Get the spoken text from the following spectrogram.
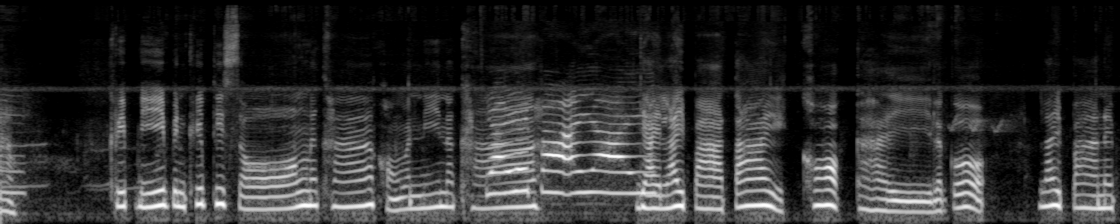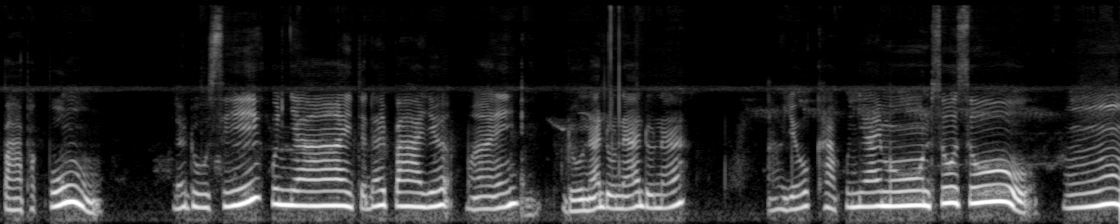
อ้าวคลิปนี้เป็นคลิปที่สองนะคะ ของวันนี้นะคะยายปลาอะไรยายไล่ปลาใต้คอกไก่ แล้วก็ไล่ปลาในป่าผักบุ้งแล้วดูสิคุณยายจะได้ปลาเยอะไหม ดูนะดูนะดูนะ เอายกค่ะ คุณยายมูนสู้สู้ๆอืม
